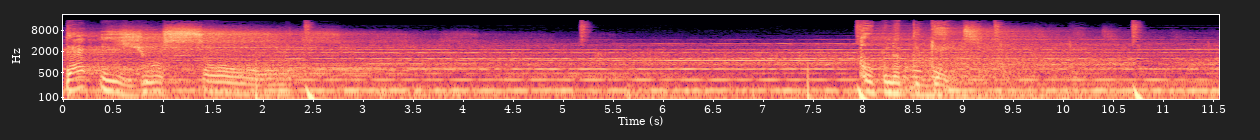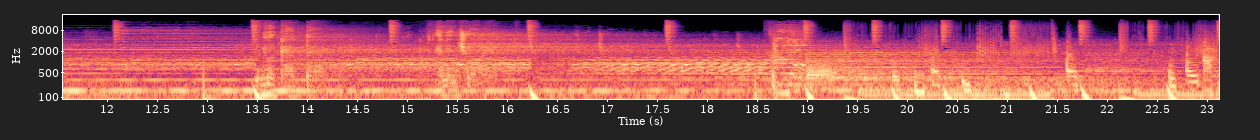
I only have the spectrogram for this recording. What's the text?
That is your soul. Open up the gates. Look at them and enjoy it.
